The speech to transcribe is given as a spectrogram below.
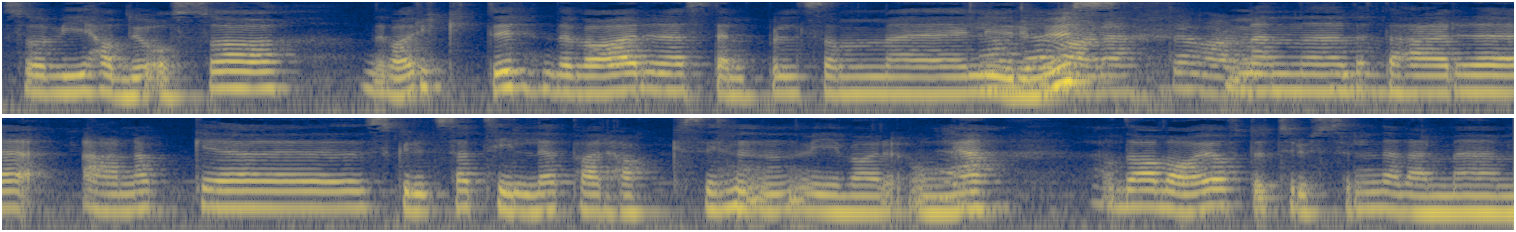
Så vi hadde jo også Det var rykter. Det var eh, stempel som eh, luremus. Ja, det det. det. Men uh, dette her er nok skrudd seg til et par hakk siden vi var unge. Ja. Og da var jo ofte trusselen det der med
